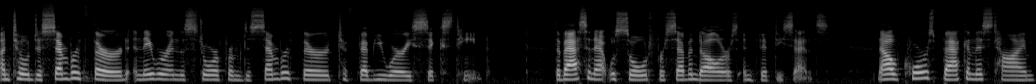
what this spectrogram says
until December 3rd, and they were in the store from December 3rd to February 16th. The bassinet was sold for $7.50. Now, of course, back in this time,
